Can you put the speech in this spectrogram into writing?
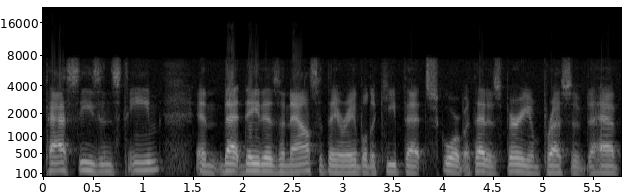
past season's team and that data is announced that they are able to keep that score. But that is very impressive to have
